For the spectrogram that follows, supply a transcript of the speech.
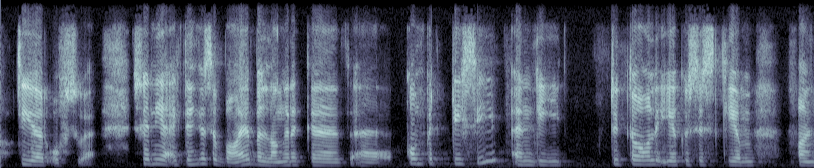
akteur of so. So nee, ek dink dit is 'n baie belangrike kompetisie uh, in die totale ekosisteem van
